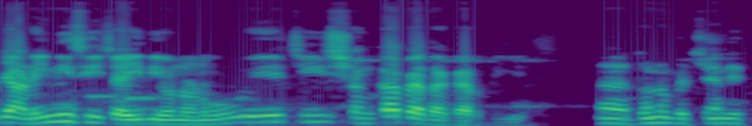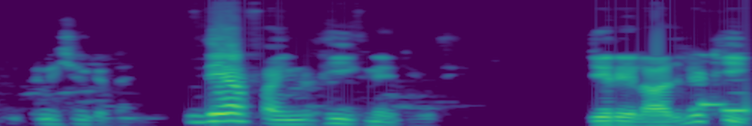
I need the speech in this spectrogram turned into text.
ਭਜਾਣੀ ਨਹੀਂ ਸੀ ਚਾਹੀਦੀ ਉਹਨਾਂ ਨੂੰ। ਇਹ ਚੀਜ਼ ਸ਼ੰਕਾ ਪੈਦਾ ਕਰਦੀ ਹੈ। ਅਹ ਦੋਨੋਂ ਬੱਚਿਆਂ ਦੀ ਕੰਡੀਸ਼ਨ ਕਿਦਾਂ ਹੈ ਦੇ ਆਰ ਫਾਈਨ ਠੀਕ ਨੇ ਜੀ। ਉਹ। ਜਿਹੜੇ ਇਲਾਜ ਨੇ ਠੀਕ।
